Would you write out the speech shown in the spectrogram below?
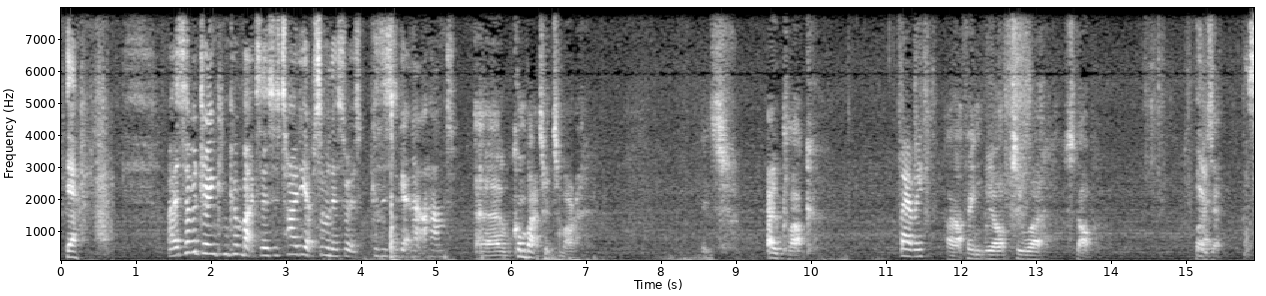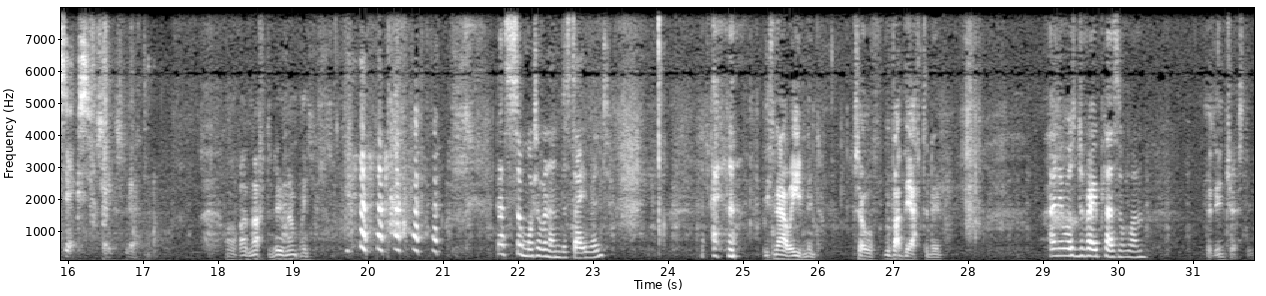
Yeah. Right, let's have a drink and come back to this. Just tidy up some of this because this is getting out of hand. Uh, we'll come back to it tomorrow. It's o'clock Baby. and I think we ought to uh, stop. What is Yeah. it? Six. Six, yeah. Well, I've had an afternoon, haven't we? That's somewhat of an understatement. It's now evening, so we've, we've had the afternoon. And it wasn't a very pleasant one. It's interesting.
